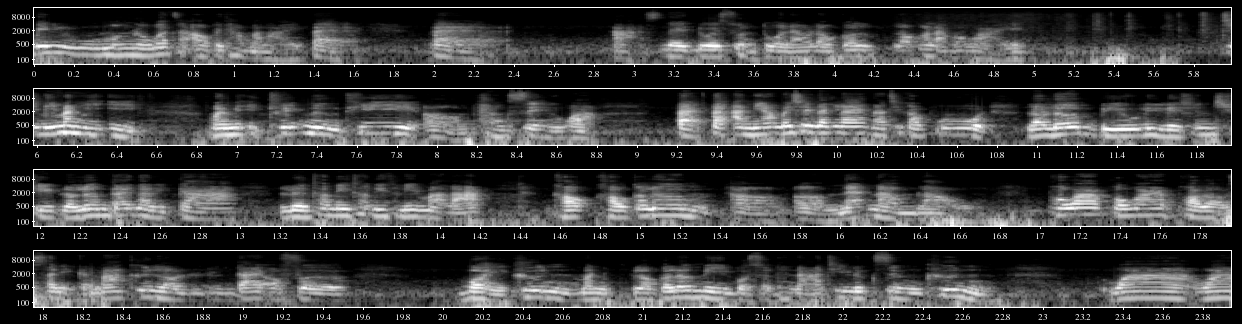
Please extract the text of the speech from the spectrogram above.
ไม่รู้มั้งเนอะว่าจะเอาไปทำอะไรแต่ แต่ อะโดยส่วนตัวแล้วเราก็เราก็รับเอาไว้ ทีนี้มันมีอีก มันมีอีกทริคหนึ่งที่ทางเซลล์อะแต่แต่อันนี้ไม่ใช่แรกๆนะที่เขาพูด เราเริ่ม build relationship เราเริ่มได้นาฬิกา เรือนเท่านี้เท่านี้เท่านี้มาละเขาเขาก็เริ่มแนะนำเรา เพราะว่าเพราะว่าพอเราสนิทกันมากขึ้นเราได้ออฟเฟอร์บ่อยขึ้น มันเราก็เริ่มมีบทสนทนาที่ลึกซึ้งขึ้น ว่าว่า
